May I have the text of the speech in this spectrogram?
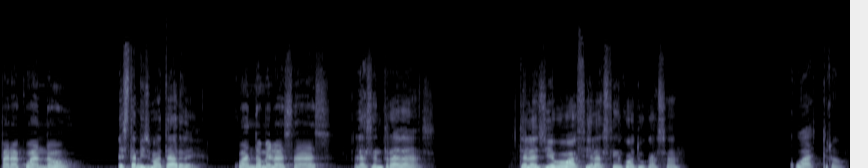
¿Para cuándo? Esta misma tarde. ¿Cuándo me las das? ¿Las entradas? Te las llevo hacia las cinco a tu casa. 4.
